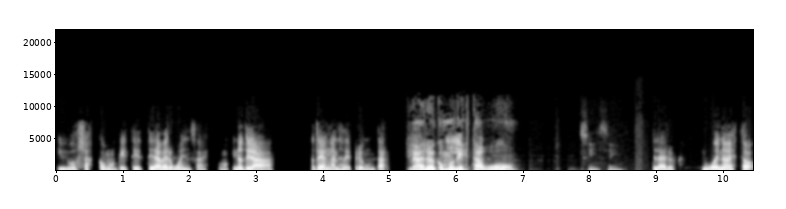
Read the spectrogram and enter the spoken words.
y vos ya es como que te, da vergüenza, es como que no te da, no te dan ganas de preguntar. Claro, como que es tabú. Sí, sí. Claro. Y bueno, esto,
